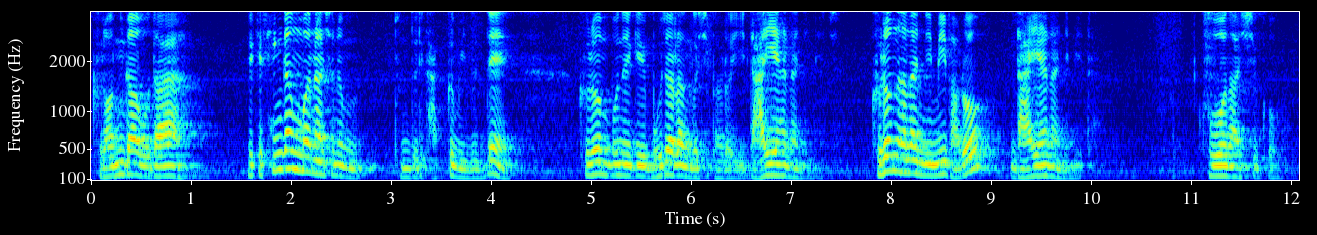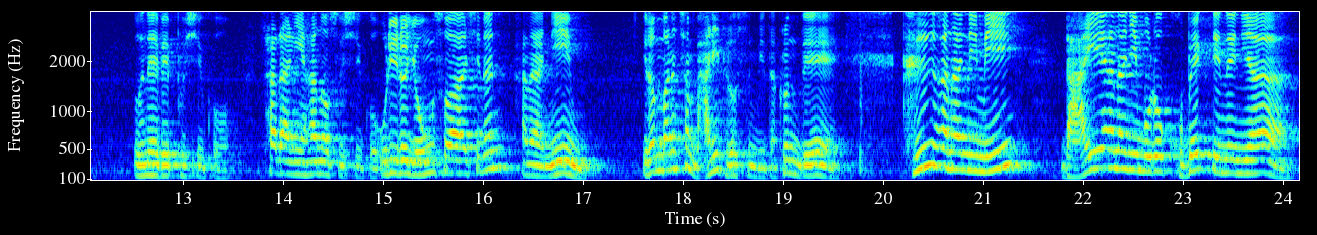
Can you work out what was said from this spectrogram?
그런가 보다 이렇게 생각만 하시는 분들이 가끔 있는데 그런 분에게 모자란 것이 바로 이 나의 하나님이죠. 그런 하나님이 바로 나의 하나님이다. 구원하시고 은혜 베푸시고 사랑이 한없으시고 우리를 용서하시는 하나님 이런 말은 참 많이 들었습니다. 그런데 그 하나님이 나의 하나님으로 고백되느냐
